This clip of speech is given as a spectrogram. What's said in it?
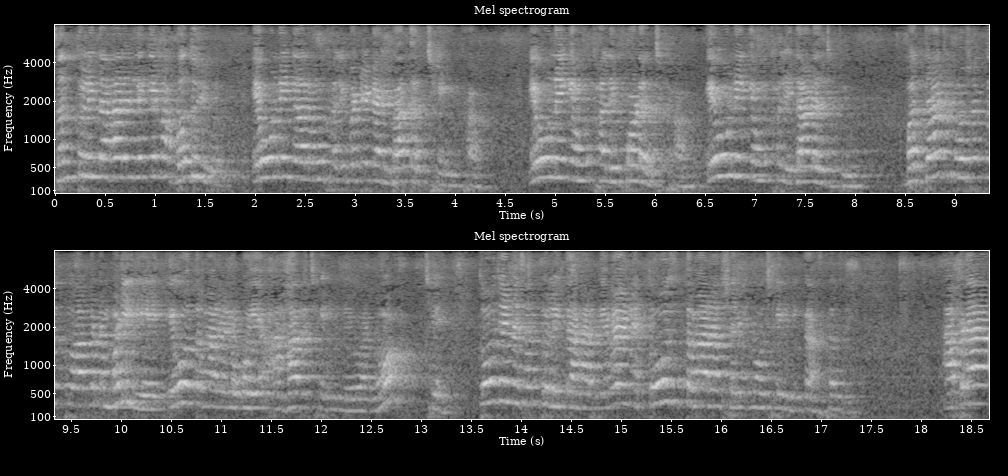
સંતુલિત આહાર એટલે કે એમાં બધું હોય. એવું નહીં કે હું ખાલી બટેટાની ભાત જ છે એ ખાઉં. એવું નહીં કે હું ખાલી ફળ જ ખાઉં. એવું નહીં કે હું ખાલી દાળ જ પીઉં. બધા જ પોષક તત્વો આપણને મળી રહે એવો તમારે લોકોએ આહાર છે એ લેવાનો છે. તો જ એને સંતુલિત આહાર કહેવાય અને તો જ તમારા શરીરનો છે એ વિકાસ થશે. આપણા,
